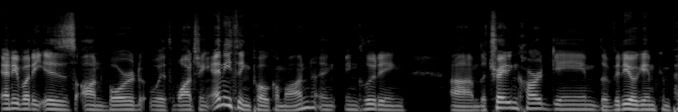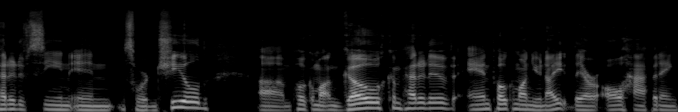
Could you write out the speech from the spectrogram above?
anybody is on board with watching anything Pokemon, in- including um, the trading card game, the video game competitive scene in Sword and Shield, um, Pokemon Go competitive and Pokemon Unite. They are all happening.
